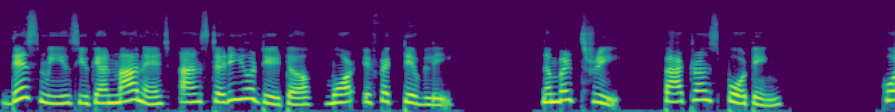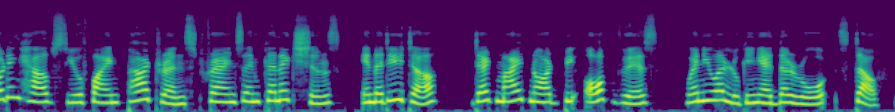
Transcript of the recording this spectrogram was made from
This means you can manage and study your data more effectively. Number 3. Pattern spotting. Coding helps you find patterns, trends, and connections in the data that might not be obvious when you are looking at the raw stuff.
